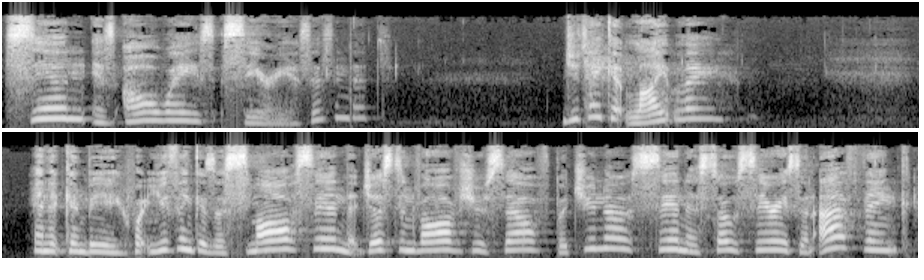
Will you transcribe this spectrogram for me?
Sin is always serious, isn't it? Do you take it lightly? And it can be what you think is a small sin that just involves yourself, but you know, sin is so serious. And I think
